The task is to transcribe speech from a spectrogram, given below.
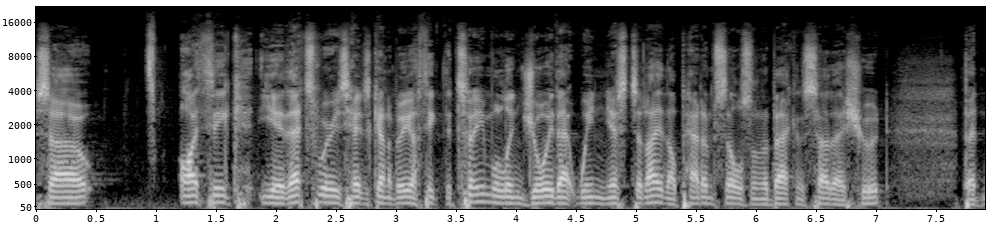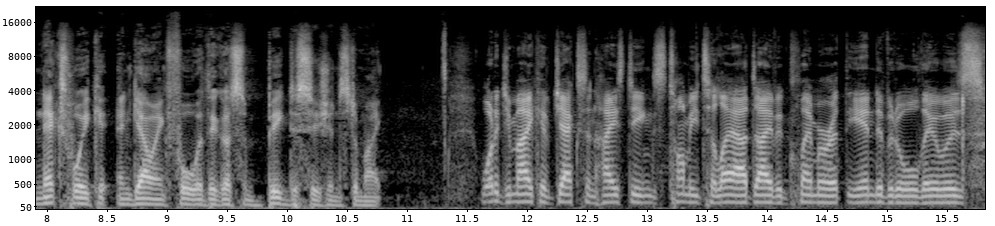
So I think, yeah, that's where his head's going to be. I think the team will enjoy that win yesterday. They'll pat themselves on the back and so they should. But next week and going forward, they've got some big decisions to make. What did you make of Jackson Hastings, Tommy Talau, David Klemmer at the end of it all? There was,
